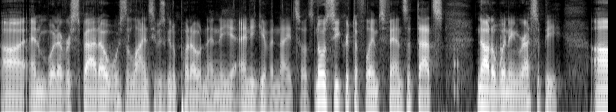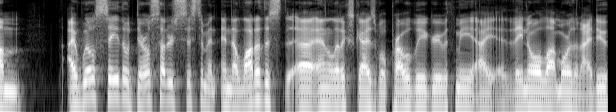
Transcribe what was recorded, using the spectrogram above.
uh, and whatever spat out was the lines he was going to put out in any any given night. So it's no secret to Flames fans that that's not a winning recipe. Um, I will say though, Daryl Sutter's system and, and a lot of this uh, analytics guys will probably agree with me. I they know a lot more than I do,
